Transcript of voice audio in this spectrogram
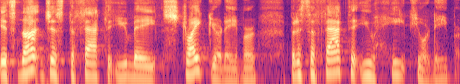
it's not just the fact that you may strike your neighbor, but it's the fact that you hate your neighbor.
